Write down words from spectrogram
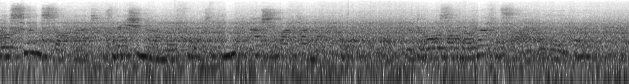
will soon stop at station number 14, Kashiwatana. The doors on the left side will open.1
